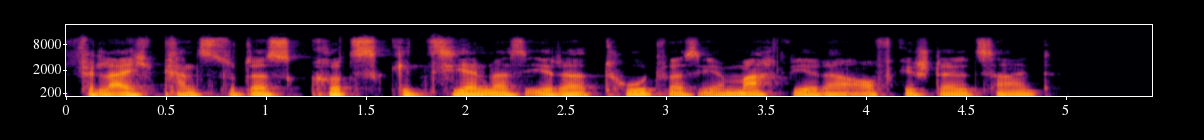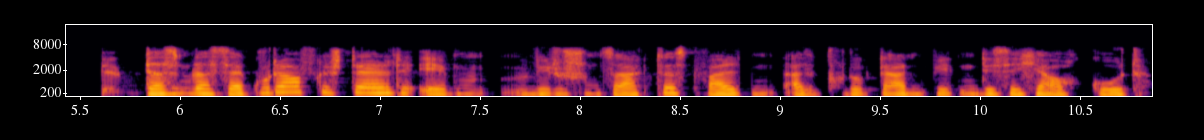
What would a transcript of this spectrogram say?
Vielleicht kannst du das kurz skizzieren, was ihr da tut, was ihr macht, wie ihr da aufgestellt seid? Da sind wir sehr gut aufgestellt, eben wie du schon sagtest, weil also Produkte anbieten, die sich ja auch gut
